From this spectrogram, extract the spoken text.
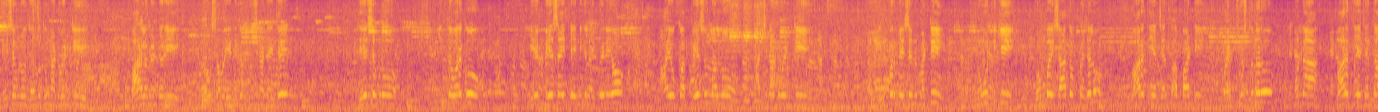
దేశంలో జరుగుతున్నటువంటి పార్లమెంటరీ లోక్సభ ఎన్నికలు చూసినట్టయితే దేశంలో ఇంతవరకు ఏ పేస్ అయితే ఎన్నికలు అయిపోయినాయో ఆ యొక్క పేసులలో వచ్చినటువంటి ఇన్ఫర్మేషన్ బట్టి నూటికి తొంభై శాతం ప్రజలు భారతీయ జనతా పార్టీ వైపు చూస్తున్నారు. మొన్న భారతీయ జనతా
